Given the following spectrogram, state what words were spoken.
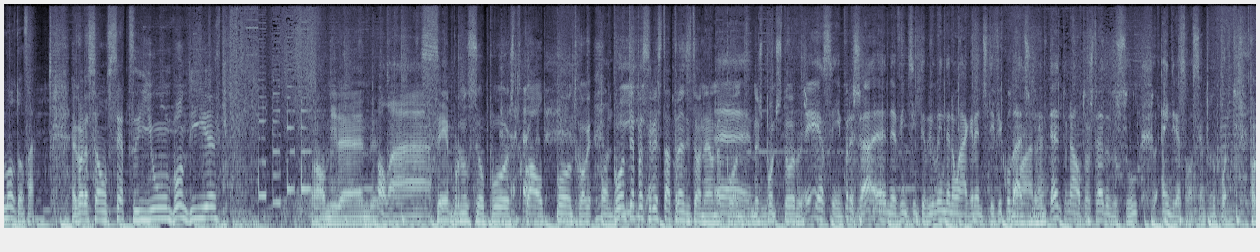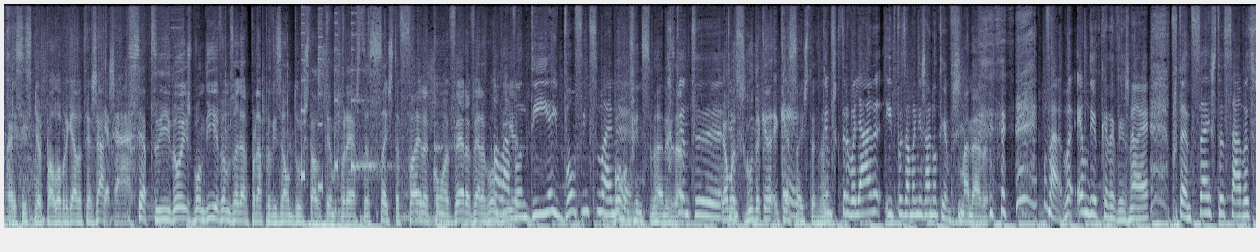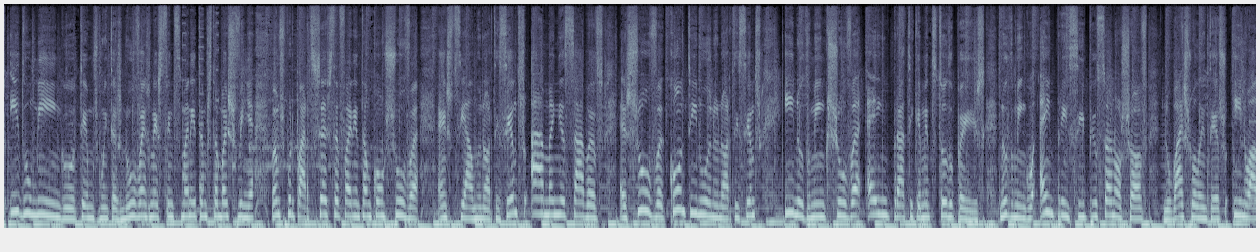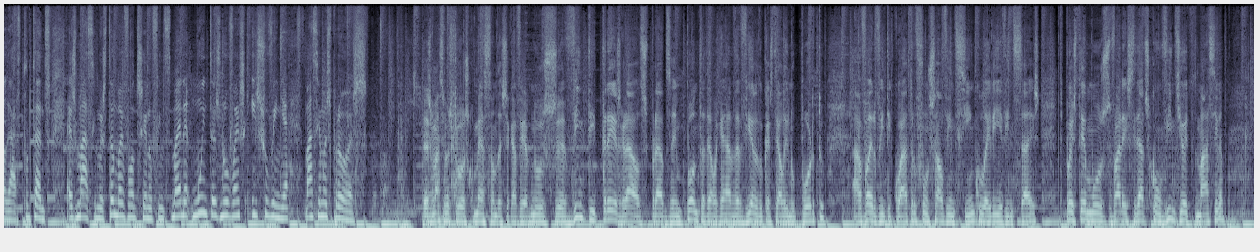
Moldova. Agora são 7 e 1, bom dia. Paulo Miranda. Olá. Sempre no seu posto, qual ponto? Qual... Bom ponto dia. é para saber se está trânsito ou não na ponte, nas pontes todas. É assim, para já, na 25 de Abril ainda não há grandes dificuldades. Há, no né? entanto, na Autostrada do Sul, em direção ao centro do Porto. Ok, sim senhor Paulo, obrigado até já. Até já. 7 e 2, bom dia. Vamos olhar para a previsão do estado do tempo para esta sexta-feira com a Vera. Vera, bom Olá, dia. bom dia e bom fim de semana. Bom fim de semana, De exato. repente, é uma temos- segunda que é, que é sexta, não é? Temos que trabalhar e depois amanhã já não temos. Mais nada. Vá, é um dia de cada vez, não é? Portanto, sexta, sábado e domingo temos muitas nuvens neste fim de semana e temos também chuvinha. Vamos por partes. Sexta-feira então com chuva, em especial no norte e centro. Amanhã sábado a chuva continua no norte e centro e no domingo chuva em praticamente todo o país. No domingo, em princípio, só não chove no Baixo Alentejo e no Algarve. Portanto, as máximas também vão descer no fim de semana. Muitas nuvens e chuvinha. Máximas para hoje. As máximas para hoje começam, deixa cá ver, nos eh, 23 graus esperados em Ponta Delgada, Vieira do Castelo e no Porto, Aveiro 24, Funchal 25, Leiria 26. Depois temos várias cidades com 28 de máxima.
